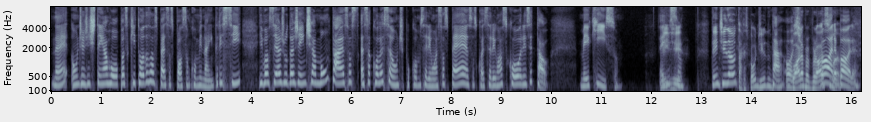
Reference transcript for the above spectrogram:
Né? Onde a gente tenha roupas que todas as peças possam combinar entre si e você ajuda a gente a montar essas, essa coleção, tipo, como seriam essas peças, quais seriam as cores e tal. Meio que isso. É Entendi. isso? Entendi, não, tá respondido. Tá, ótimo. Bora pra próxima? Bora, bora.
